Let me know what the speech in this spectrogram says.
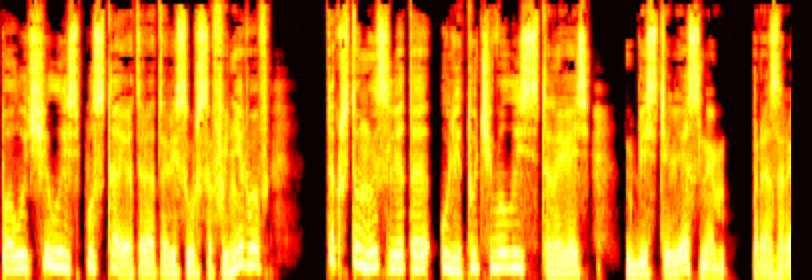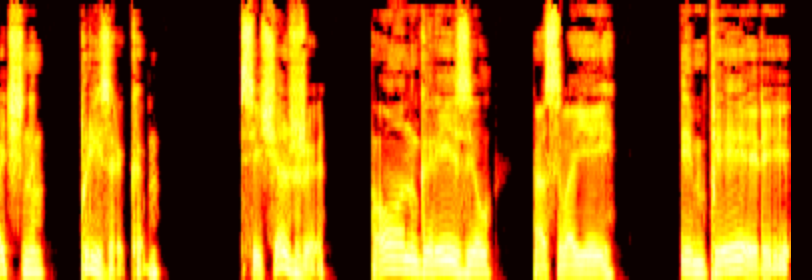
Получилась пустая трата ресурсов и нервов — так что мысль эта улетучивалась, становясь бестелесным, прозрачным призраком. Сейчас же он грезил о своей империи.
